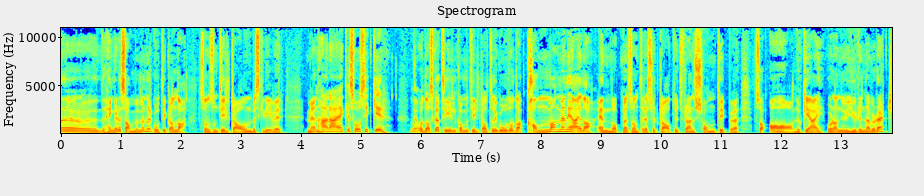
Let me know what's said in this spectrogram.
det, henger det sammen med narkotikaen, da. Sånn som tiltalen beskriver. Men her er jeg ikke så sikker. Og da skal tvilen komme tiltalte til gode, og da kan man, mener jeg, da, ende opp med et sånt resultat ut fra en sånn type Så aner jo ikke jeg hvordan juryen er vurdert,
